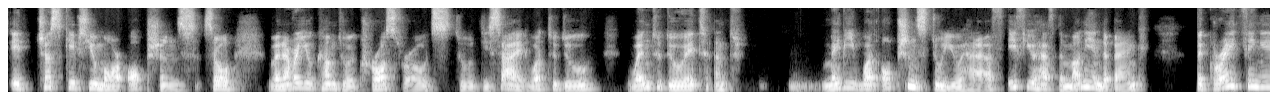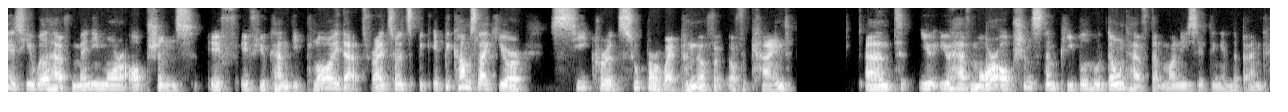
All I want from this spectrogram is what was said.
it just gives you more options. So whenever you come to a crossroads to decide what to do when to do it and maybe what options do you have if you have the money in the bank the great thing is you will have many more options if if you can deploy that right so it's it becomes like your secret super weapon of a, of a kind and you you have more options than people who don't have that money sitting in the bank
